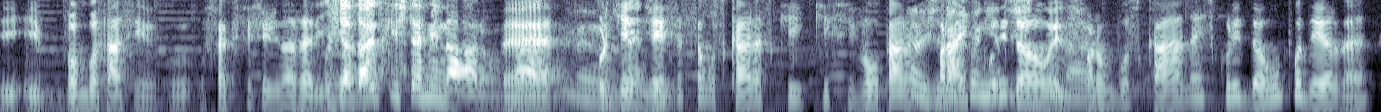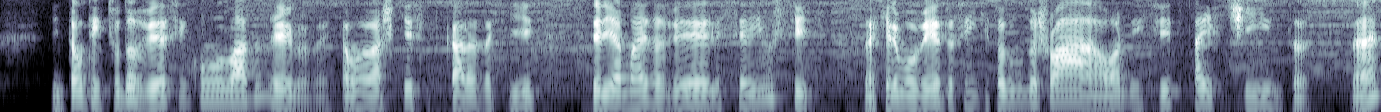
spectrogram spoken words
e, e, vamos botar assim, o, o, sacrifício de Nazareno. Os Jedi que exterminaram. É, ah, porque entendi. esses são os caras que, que se voltaram é, para a escuridão. Eles foram buscar na escuridão o poder, né? Então tem tudo a ver assim com o lado negro, né? Então eu acho que esses caras aqui teria mais a ver eles serem os Sith. Naquele momento assim que todo mundo achou, ah, a Ordem Sith tá extinta, né?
